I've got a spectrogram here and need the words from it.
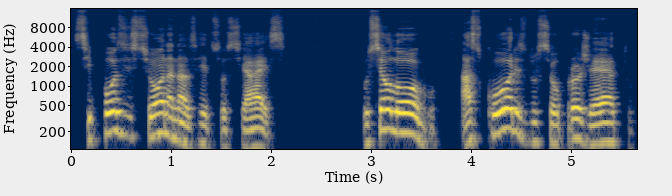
se posiciona nas redes sociais, o seu logo, as cores do seu projeto,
